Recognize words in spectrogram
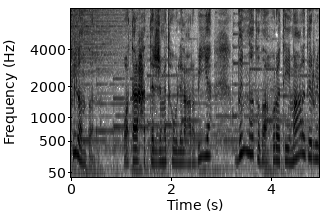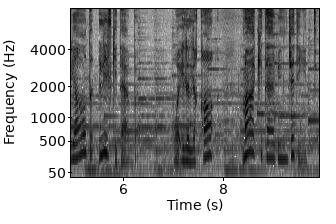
في لندن وطرحت ترجمته للعربية ضمن تظاهرة معرض الرياض للكتاب. وإلى اللقاء مع كتاب جديد.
